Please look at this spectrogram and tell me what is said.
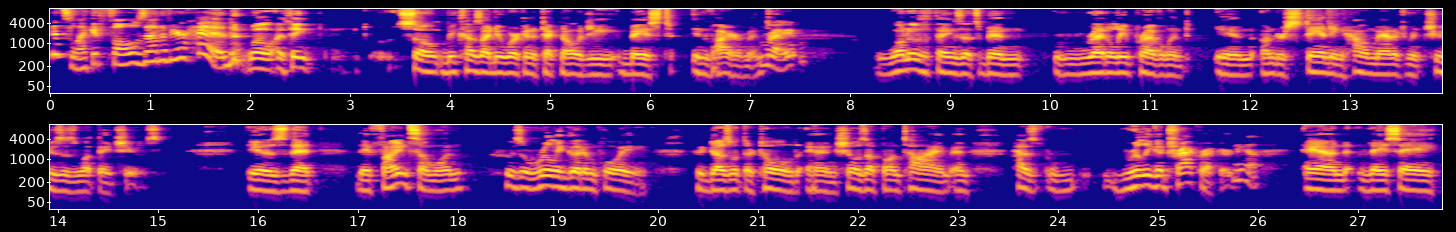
it's like it falls out of your head. Well, I think so because I do work in a technology based environment. Right. One of the things that's been readily prevalent in understanding how management chooses what they choose is that they find someone who's a really good employee who does what they're told and shows up on time and has really good track record Yeah. and they say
